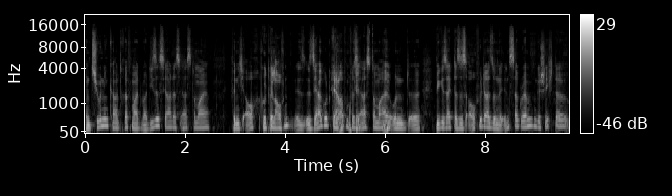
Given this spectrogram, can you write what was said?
Ein Tuning-Car-Treffen hatten wir dieses Jahr das erste Mal. Finde ich auch. Gut gelaufen? Sehr gut Ja, gelaufen fürs okay. Mhm. erste Mal. Und äh, wie gesagt, das ist auch wieder so eine Instagram-Geschichte.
